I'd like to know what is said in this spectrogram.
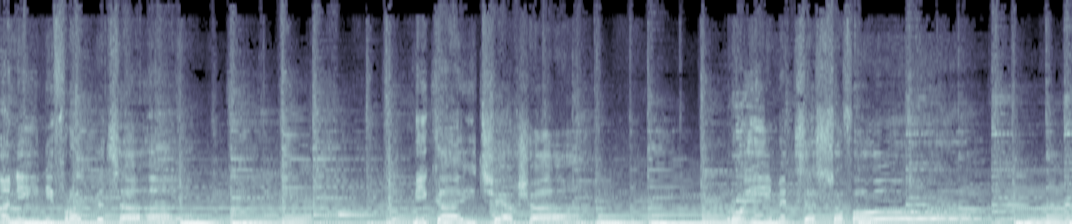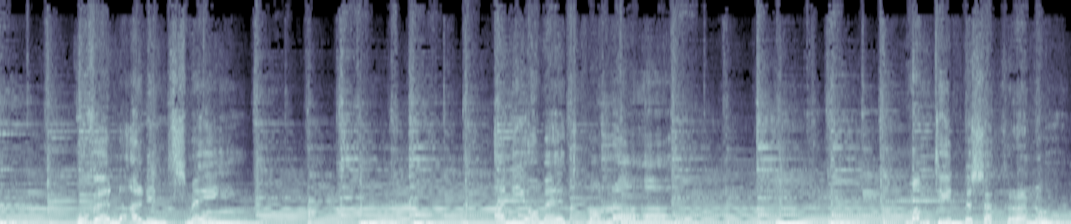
אני נפרד בצער. מקיץ שעכשיו רואים את זה סופו. ובין עלים צמאים אני עומד כמו נער. ממתין בסקרנות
